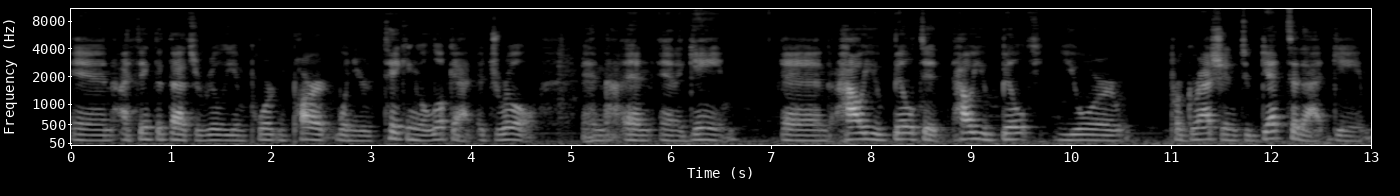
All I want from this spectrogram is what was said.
and i think that that's a really important part when you're taking a look at a drill and and and a game and how you built it, how you built your progression to get to that game.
